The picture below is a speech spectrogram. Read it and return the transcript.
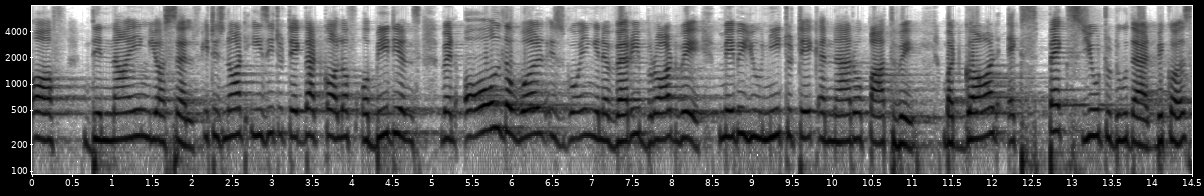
of denying yourself. It is not easy to take that call of obedience when all the world is going in a very broad way. Maybe you need to take a narrow pathway. But God expects you to do that because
